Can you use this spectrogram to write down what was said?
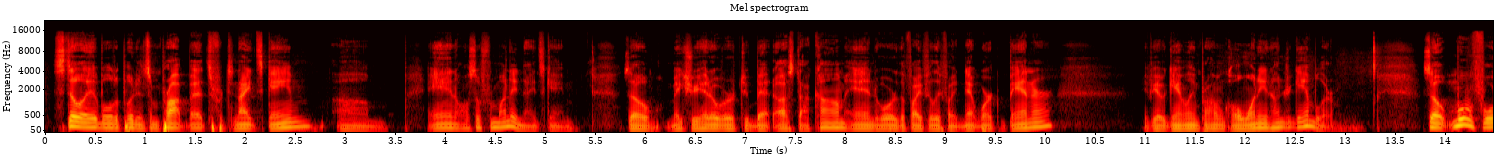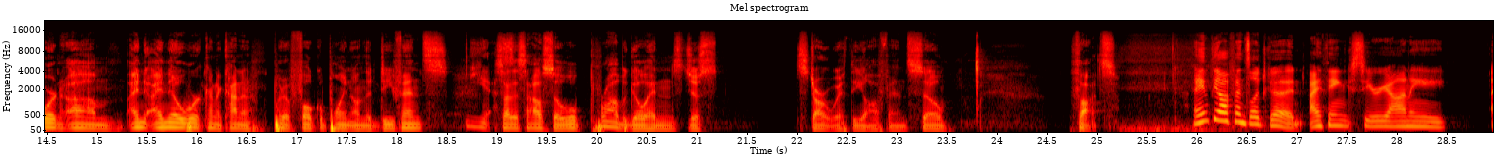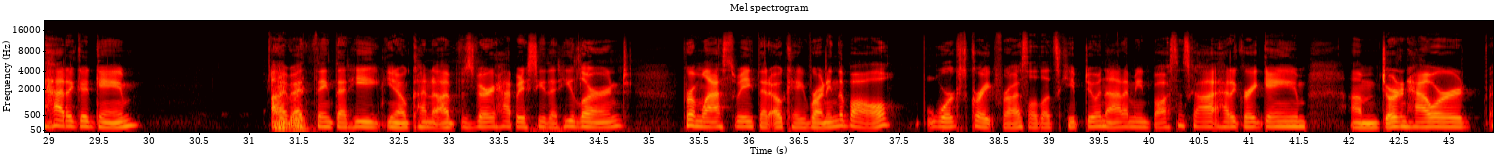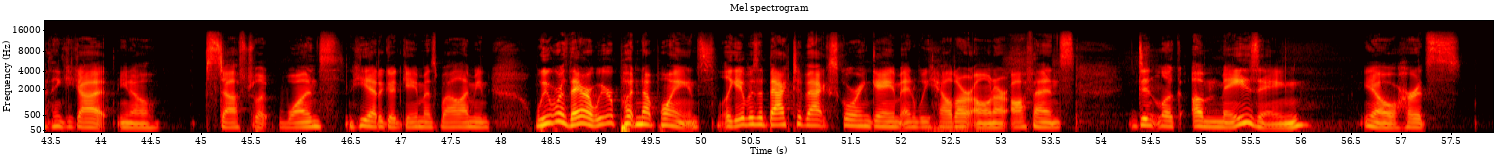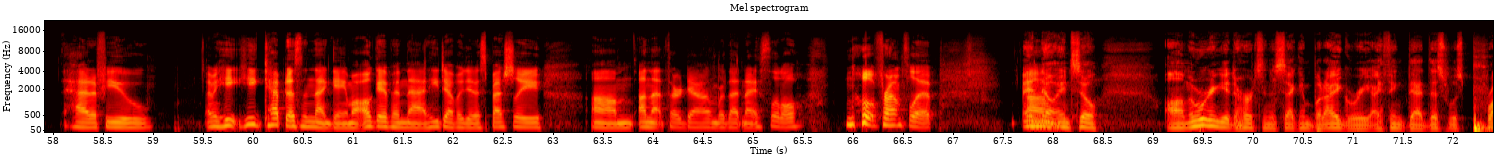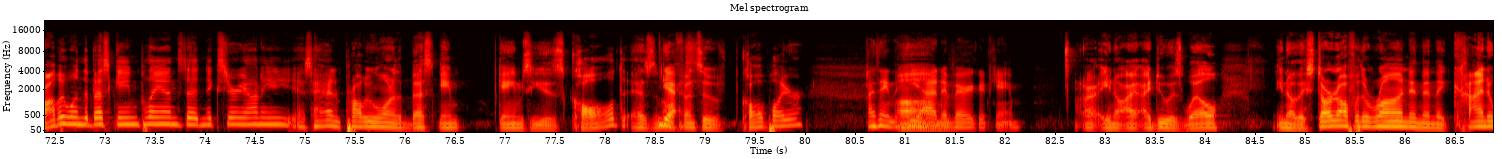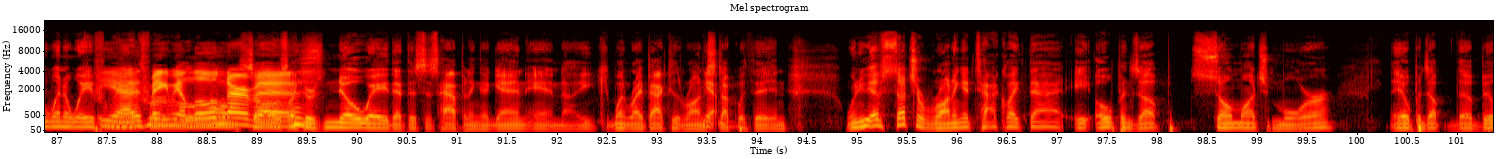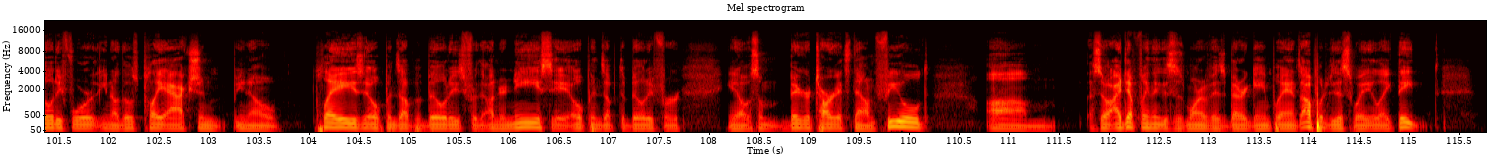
Still able to put in some prop bets for tonight's game um, and also for Monday night's game. So make sure you head over to betus.com and or the Fight Philly Fight Network banner. If you have a gambling problem, call 1 800 Gambler. So moving forward, um, I, I know we're going to kind of put a focal point on the defense yes. side of this house, so we'll probably go ahead and just start with the offense. So, thoughts? I think the offense looked good. I think Sirianni had a good game. I I, I, think that he, you know, kind of, I was very happy to see that he learned from last week that, okay, running the ball works great for us. Let- Let's keep doing that. I mean, Boston Scott had a great game. Um, Jordan Howard, I think he got, you know, stuffed like once. He had a good game as well. I mean, we were there. We were putting up points. Like it was a back to back scoring game and we held our own. Our offense didn't look amazing. You know, Hurts had a few. I mean, he he kept us in that game. I'll, give him that. He definitely did, especially um, on that third down with that nice little little front flip. And no, and so, um, and we're gonna get to Hurts in a second, but I agree. I think that this was probably one of the best game plans that Nick Sirianni has had, and probably one of the best game games he has called as an Yes. offensive call player. I think that he had a very good game. uh, you know, I, I do as well. You know, they started off with a run and then they kind of went away from it. Yeah, it. it's making me a little while. So I was like, nervous. there's no way that this is happening again. And uh, he went right back to the run, Yeah. stuck with it. And when you have such a running attack like that, it opens up so much more. It opens up the ability for, you know, those play action, you know, plays. It opens up abilities for the underneath. It opens up the ability for, you know, some bigger targets downfield. Um, so I definitely think this is one of his better game plans. I'll put it this way: like they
